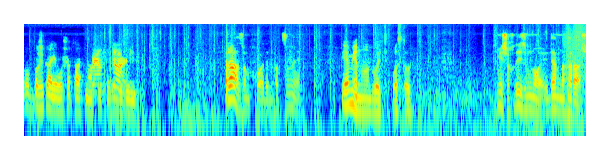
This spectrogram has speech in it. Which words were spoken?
Рот башка его шатать, нахуй. Разом ходим, пацани. Я міну на двойці поставлю. Міша, ходи зі мною, йдемо на гараж.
